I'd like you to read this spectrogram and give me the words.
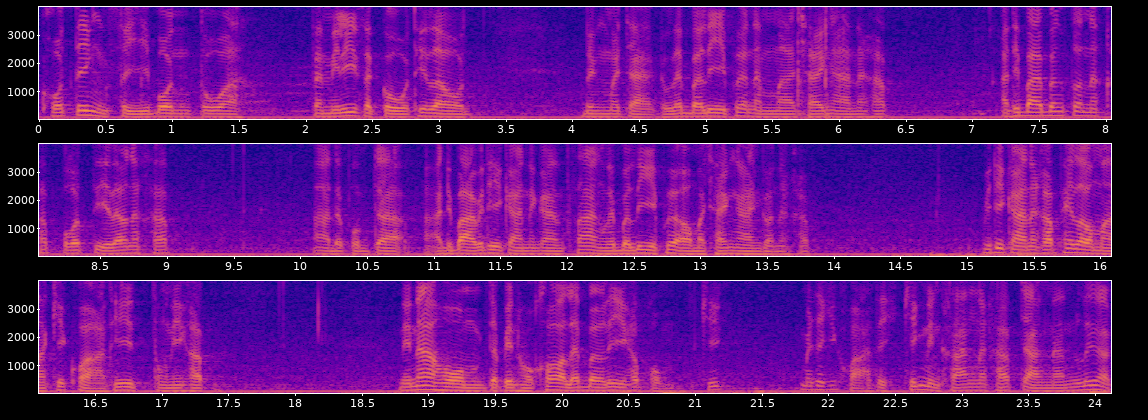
โคตติ้งสีบนตัว Family s c r o l ที่เราดึงมาจาก Library เพื่อนำมาใช้งานนะครับ อธิบายเบื้องต้นนะครับ ปกติแล้วนะครับเดี๋ยวผมจะอธิบายวิธีการในการสร้าง Library เพื่อเอามาใช้งานก่อนนะครับ วิธีการนะครับให้เรามาคลิกขวาที่ตรงนี้ครับ ในหน้า Home จะเป็นหัวข้อ Library ครับผม คลิกไม่ใช่คลิกขวาสิ คลิกหนึ่งครั้งนะครับ จากนั้นเลือก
